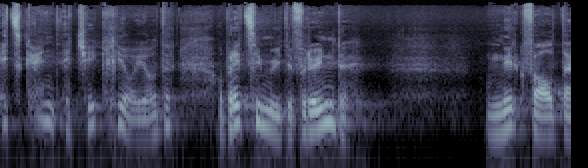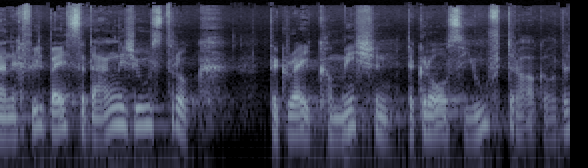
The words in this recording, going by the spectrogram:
jetzt, geht, jetzt schicke ich euch, oder? Aber jetzt sind wir wieder Freunde. Und mir gefällt eigentlich viel besser der englische Ausdruck, der Great Commission, der große Auftrag, oder?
